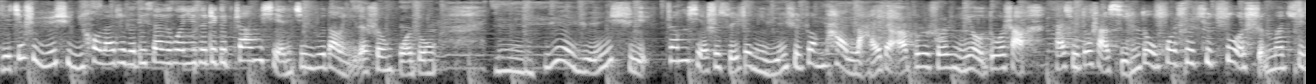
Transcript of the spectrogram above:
也就是允许你后来这个第三个关键词这个彰显进入到你的生活中。你越允许彰显是随着你允许状态来的，而不是说你有多少采取多少行动，或是去做什么去，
